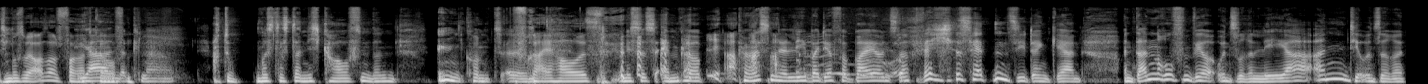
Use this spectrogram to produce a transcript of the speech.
Ich muss mir auch so ein Fahrrad Ja, kaufen. klar. Ach, du musst das dann nicht kaufen, dann kommt ähm, Freihaus. Mrs. Empler personally bei dir vorbei und sagt, welches hätten Sie denn gern? Und dann rufen wir unsere Lea an, die unsere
